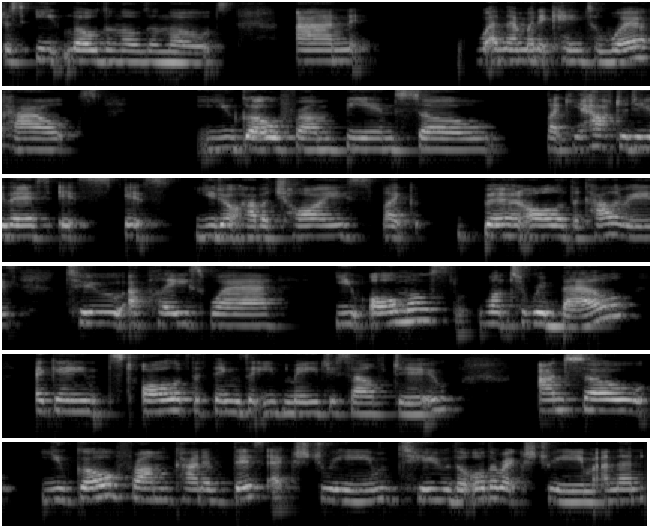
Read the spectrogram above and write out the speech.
just eat loads and loads and loads. And and then when it came to workouts you go from being so like you have to do this it's it's you don't have a choice like burn all of the calories to a place where you almost want to rebel against all of the things that you've made yourself do. And so you go from kind of this extreme to the other extreme. And then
